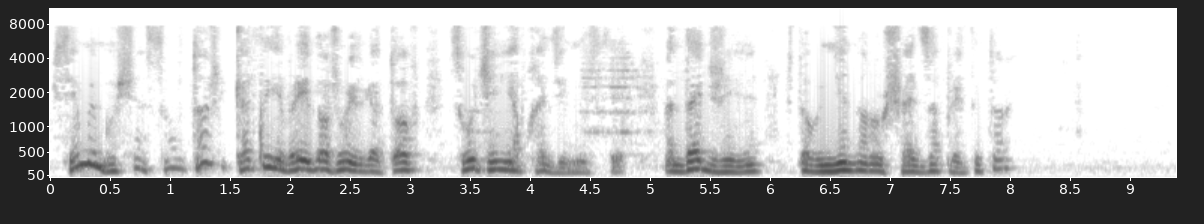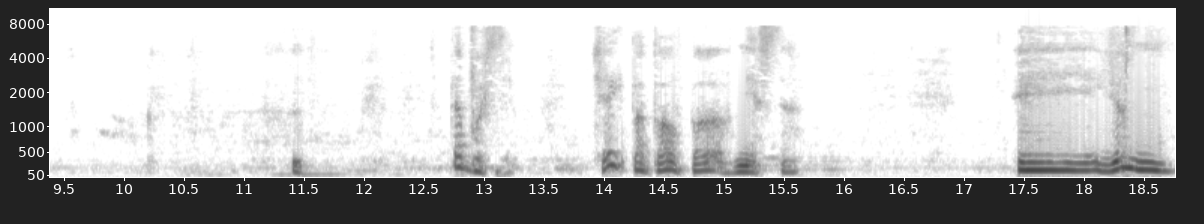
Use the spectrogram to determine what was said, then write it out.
всем имуществом тоже каждый еврей должен быть готов в случае необходимости отдать жизнь, чтобы не нарушать запреты Торы. Допустим, человек попал в место, и он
